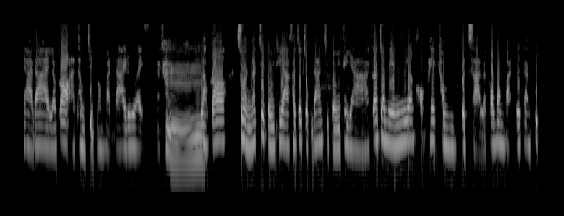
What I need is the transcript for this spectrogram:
ยาได้ แล้วก็อาจทำจิตบำบัดได้ด้วย นะคะอืมแล้วก็ส่วนนักจิตวิทยาเขาจะจบด้านจิตวิทยา ก็จะเน้นเรื่องของให้คำปรึกษาแล้วก็บำบัดด้วยการพูด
